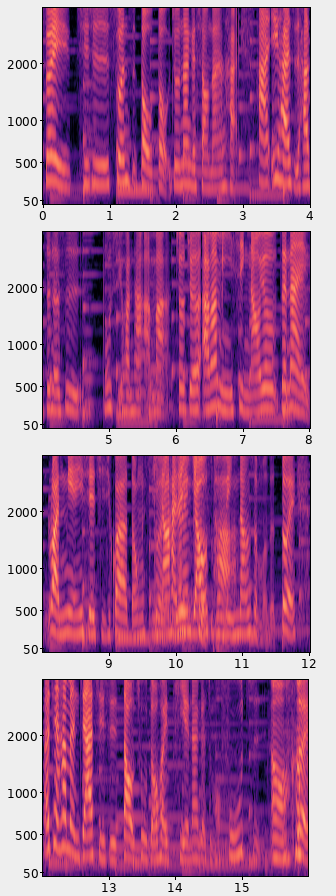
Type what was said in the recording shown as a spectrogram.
所以其实孙子豆豆就那个小男孩，他一开始他真的是不喜欢他阿妈，就觉得阿妈迷信，然后又在那里乱念一些奇奇怪的东西，然后还在摇什么铃铛什么的。对，而且他们家其实到处都会贴那个什么符纸，哦，对，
